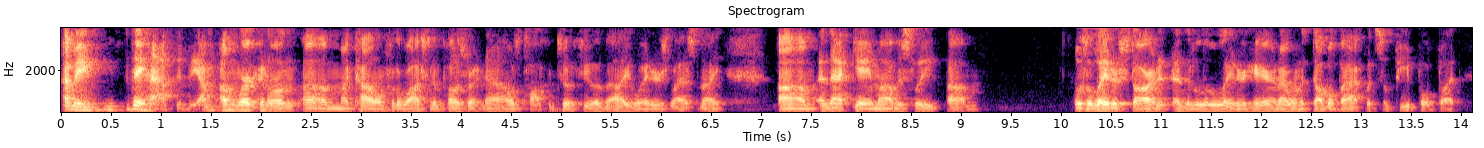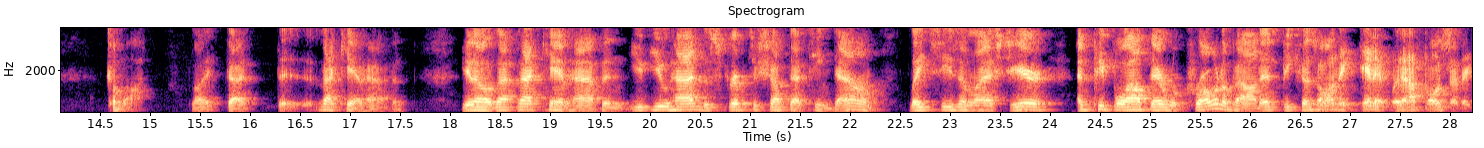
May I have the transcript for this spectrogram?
I mean, they have to be. I'm, I'm working on um, my column for the Washington Post right now. I was talking to a few evaluators last night, um, and that game obviously um, was a later start. It ended a little later here, and I want to double back with some people. But come on, like that that can't happen. You know that that can't happen. You you had the script to shut that team down late season last year, and people out there were crowing about it because oh they did it without Bosa, they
